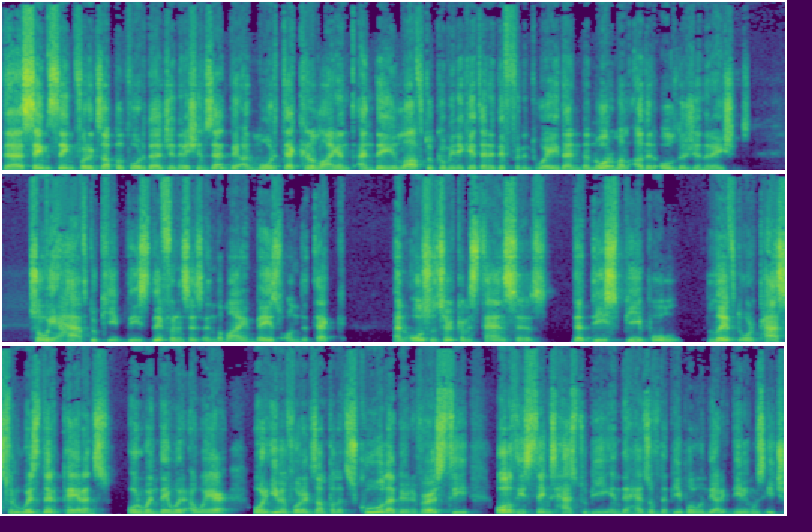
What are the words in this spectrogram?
The same thing, for example, for the generation Z, they are more tech reliant and they love to communicate in a different way than the normal other older generations. So we have to keep these differences in the mind based on the tech and also circumstances that these people lived or passed through with their parents or when they were aware or even for example at school at the university all of these things has to be in the heads of the people when they are dealing with each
